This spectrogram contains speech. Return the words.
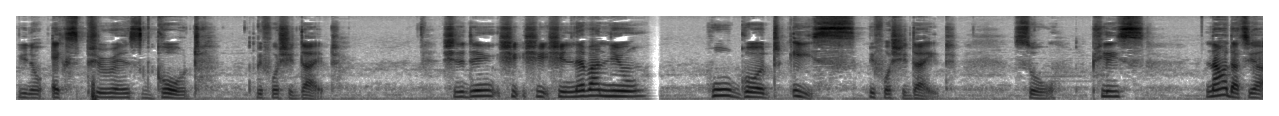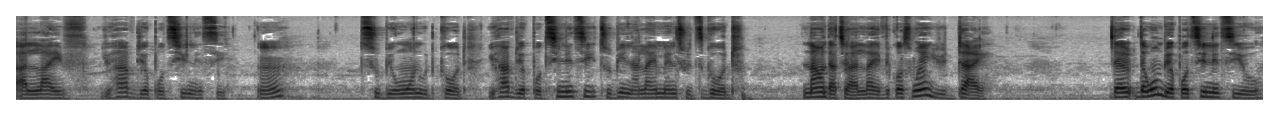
you know, experience God before she died. She didn't she she, she never knew who God is before she died. So please, now that you are alive, you have the opportunity hmm, to be one with God. You have the opportunity to be in alignment with God now that you're alive. Because when you die, there, there won't be opportunity. Oh.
